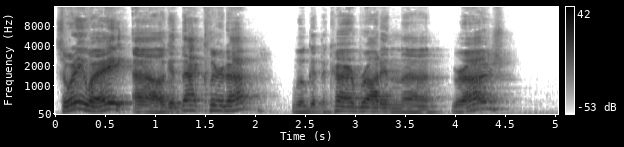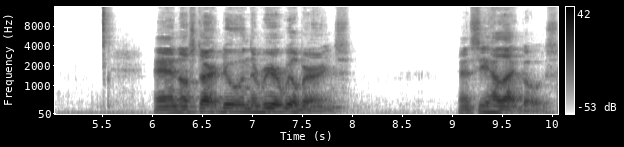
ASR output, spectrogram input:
So anyway, uh, I'll get that cleared up. We'll get the car brought in the garage and I'll start doing the rear wheel bearings and see how that goes.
